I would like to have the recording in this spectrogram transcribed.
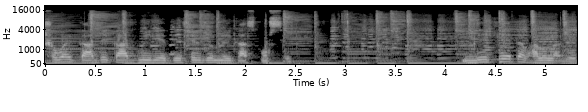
সবাই কাঁধে কাঁধ মিলিয়ে দেশের জন্যই কাজ করছে। দেখে এটা ভালো লাগে।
